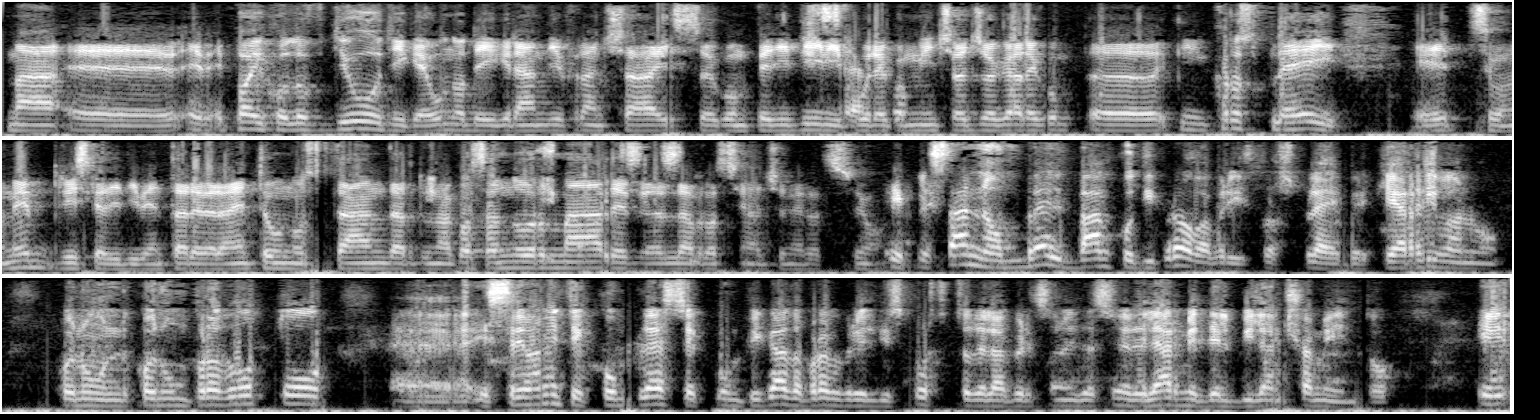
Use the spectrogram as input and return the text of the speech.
ma eh, e, e, poi Call of Duty che è uno dei grandi franchise competitivi certo. pure comincia a giocare con, eh, in crossplay e secondo me rischia di diventare veramente uno standard una cosa normale per la prossima generazione e quest'anno è un bel banco di prova per il crossplay perché arrivano con un, con un prodotto eh, estremamente complesso e complicato proprio per il discorso della personalizzazione delle armi e del bilanciamento. E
